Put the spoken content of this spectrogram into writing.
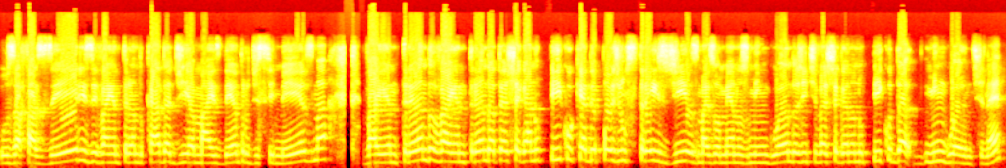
os afazeres e vai entrando cada dia mais dentro de si mesma, vai entrando, vai entrando até chegar no pico, que é depois de uns três dias mais ou menos minguando, a gente vai chegando no pico da minguante, né?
